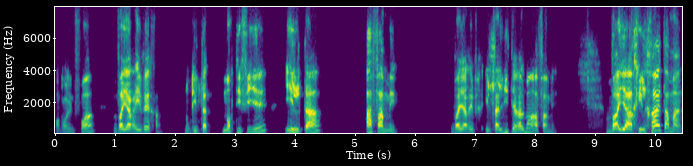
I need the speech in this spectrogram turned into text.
Encore une fois. Donc, il t'a mortifié, il t'a affamé. Il t'a littéralement affamé. Vayachilcha et aman.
